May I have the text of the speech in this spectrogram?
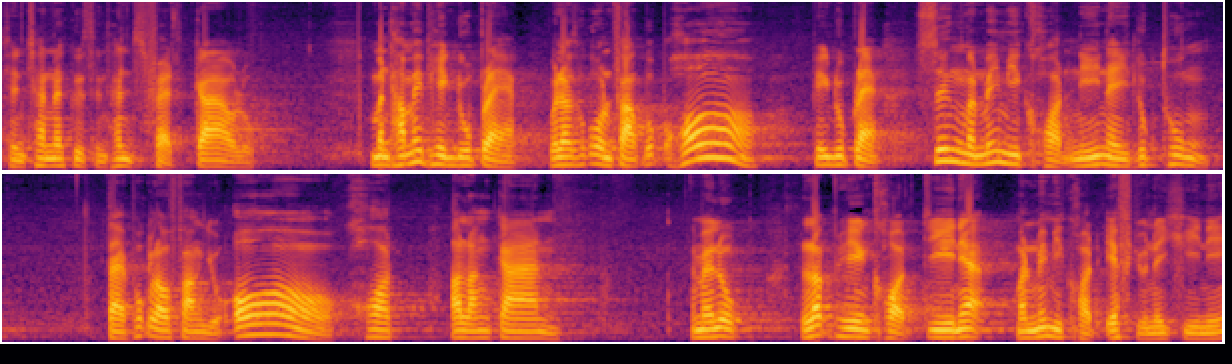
เทนชันนั่นคือเทนชันแฟลตเก้าลูกมันทำให้เพลงดูแปลก เวลาทุกคนฟังปุ๊บอ๋อเพลงดูแปลก ซึ่งมันไม่มีคอร์ดนี้ในลูกทุ่ง แต่พวกเราฟังอยู่อ้อคอร์ดอลังการ ช่ไหมลูก แล้วเพลงคอร์ด G เนี่ยมันไม่มีคอร์ด F อยู่ในคีย์นี้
